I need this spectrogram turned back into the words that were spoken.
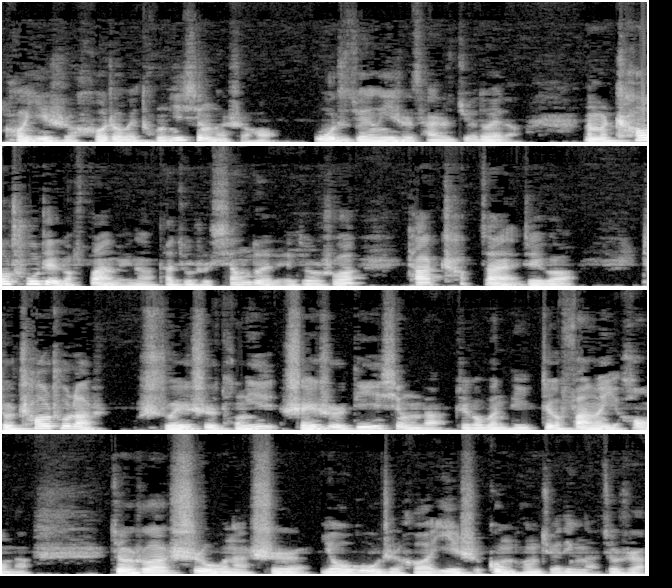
和意识何者为同一性的时候，物质决定意识才是绝对的。那么超出这个范围呢，它就是相对的。也就是说，它超在这个就超出了谁是同一谁是第一性的这个问题这个范围以后呢，就是说事物呢是由物质和意识共同决定的，就是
